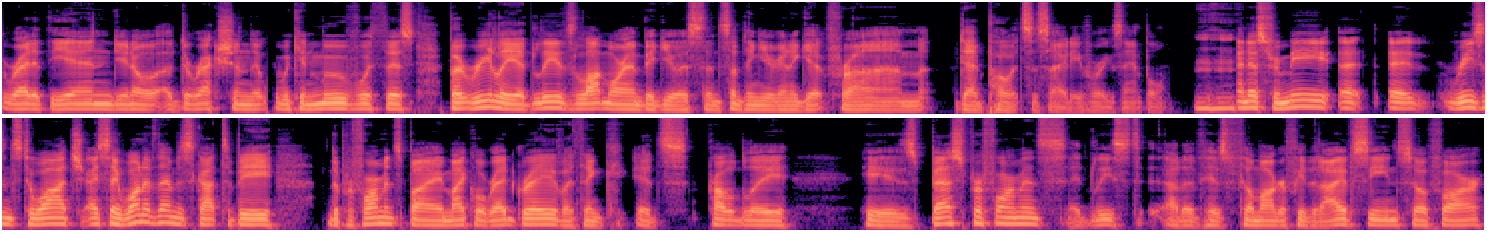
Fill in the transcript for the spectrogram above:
right at the end, you know, a direction that we can move with this. But really, it leaves a lot more ambiguous than something you're going to get from Dead Poet Society, for example. Mm-hmm. And as for me, uh, uh, reasons to watch, I say one of them has got to be the performance by Michael Redgrave. I think it's probably his best performance, at least out of his filmography that I've seen so far.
